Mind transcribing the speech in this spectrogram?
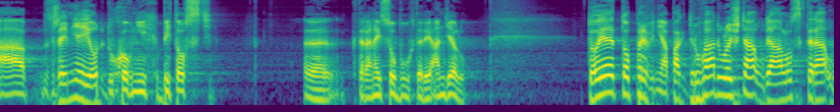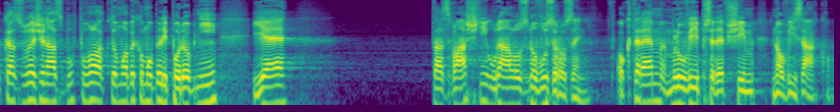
a zřejmě i od duchovních bytostí, eh, které nejsou Bůh, tedy andělu. To je to první. A pak druhá důležitá událost, která ukazuje, že nás Bůh povolal k tomu, abychom mu byli podobní, je ta zvláštní událost znovu zrození, o kterém mluví především nový zákon.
